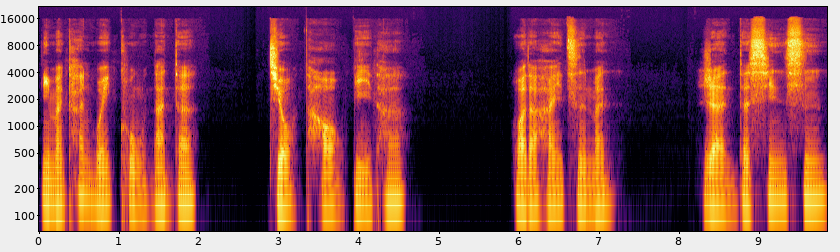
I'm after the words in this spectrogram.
你们看为苦难的就逃避他。我的孩子们。人的心思，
